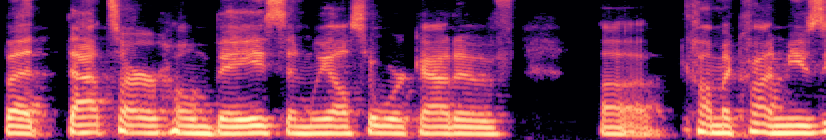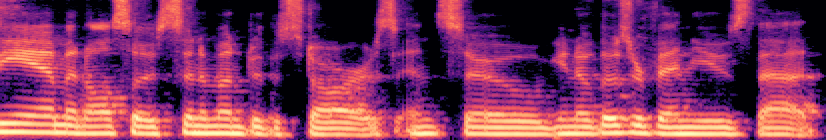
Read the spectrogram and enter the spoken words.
But that's our home base. And we also work out of uh, Comic Con Museum and also Cinema Under the Stars. And so, you know, those are venues that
